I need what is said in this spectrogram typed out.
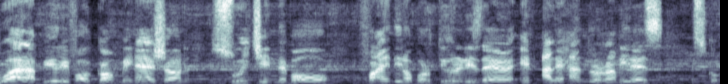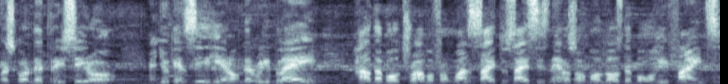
What a beautiful combination, switching the ball, finding opportunities there, and Alejandro Ramirez sco- scored the 3-0. And you can see here on the replay how the ball traveled from one side to side. Cisneros almost lost the ball. He finds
